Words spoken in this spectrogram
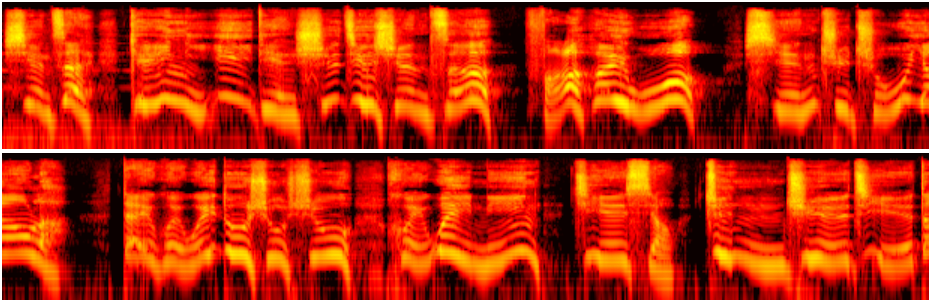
现在给你一点时间选择，法海我先去除妖了。待会维多叔叔会为您揭晓正确解答。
